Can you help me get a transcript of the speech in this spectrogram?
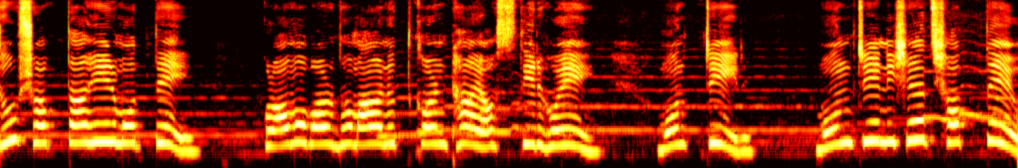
দু সপ্তাহের মধ্যে ক্রমবর্ধমান উৎকণ্ঠায় অস্থির হয়ে মন্ত্রীর মন্ত্রী নিষেধ সত্ত্বেও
